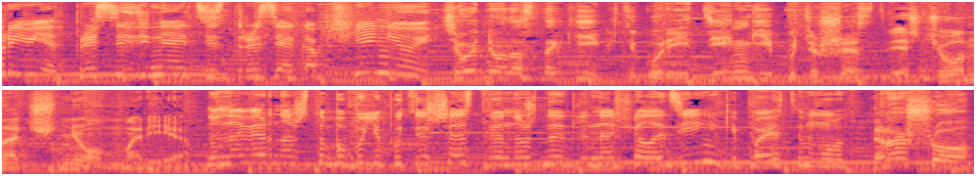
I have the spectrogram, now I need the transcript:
Привет, присоединяйтесь, друзья, к общению. Сегодня у нас такие категории «деньги» и «путешествия». С чего начнем, Мария? Ну, наверное, чтобы были путешествия, нужны для начала деньги, поэтому... Хорошо.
